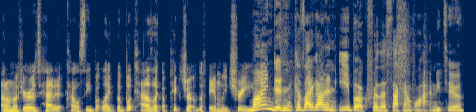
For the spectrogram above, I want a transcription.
I don't know if yours had it, Kelsey, but like the book has like a picture of the family tree. mine didn't because I got an ebook for the second one. Me too.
